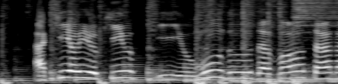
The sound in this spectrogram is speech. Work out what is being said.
Aqui é o Yukio e o mundo dá volta,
